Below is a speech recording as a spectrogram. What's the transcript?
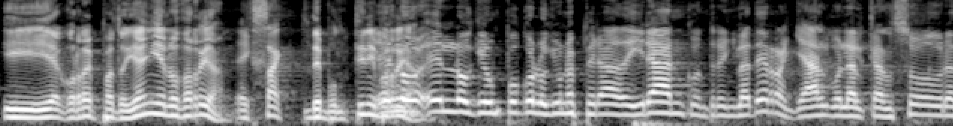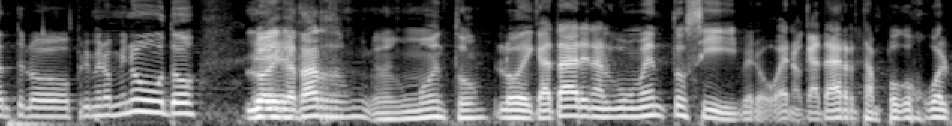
Y a correr Patoyañi y los de arriba. Exacto. De puntín y Es para lo, arriba. es lo que un poco lo que uno esperaba de Irán contra Inglaterra, que algo le alcanzó durante los primeros minutos. Lo de Eh, Qatar en algún momento. Lo de Qatar en algún momento, sí, pero bueno, Qatar tampoco jugó al,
